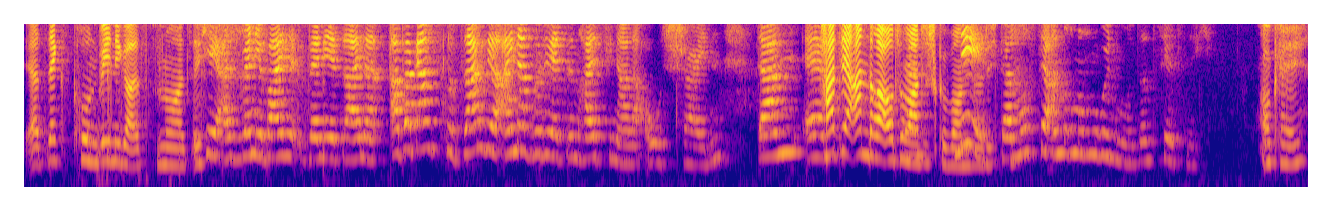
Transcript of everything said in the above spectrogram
er hat sechs Kronen weniger als nur als ich. Okay, also wenn ihr beide, wenn jetzt einer, aber ganz kurz, sagen wir, einer würde jetzt im Halbfinale ausscheiden, dann ähm, Hat der andere automatisch gewonnen, nee, würde ich dann sagen. muss der andere noch einen Win holen, sonst zählt's nicht. Okay.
